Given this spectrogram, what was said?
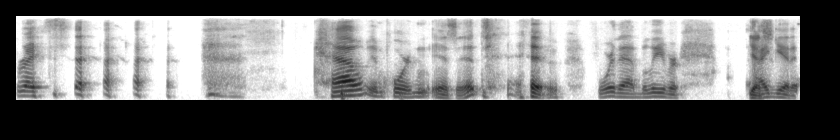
right. How important is it for that believer? I get it.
